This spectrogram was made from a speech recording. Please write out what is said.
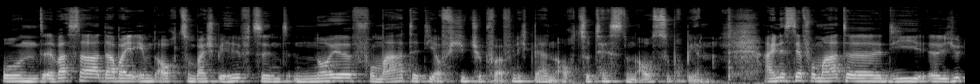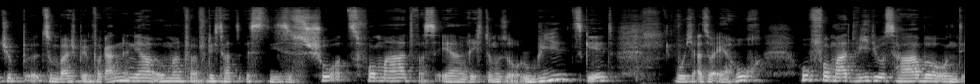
Und äh, was da dabei eben auch zum Beispiel hilft, sind neue Formate, die auf YouTube veröffentlicht werden, auch zu testen und auszuprobieren. Eines der Formate, die äh, YouTube äh, zum Beispiel im vergangenen Jahr irgendwann veröffentlicht hat, ist dieses Shorts-Format, was eher in Richtung so Reels geht wo ich also eher Hoch, Hochformat-Videos habe und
